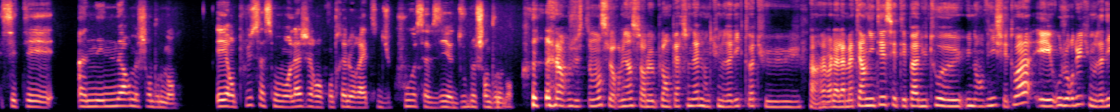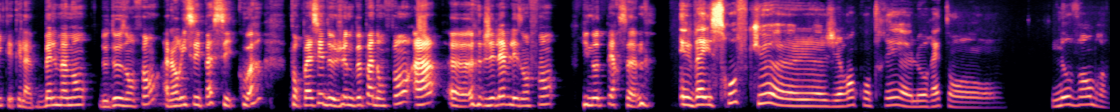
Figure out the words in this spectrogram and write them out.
C'était un énorme chamboulement. Et en plus, à ce moment-là, j'ai rencontré Laurette. Du coup, ça faisait double chamboulement. Alors justement, si on revient sur le plan personnel, donc tu nous as dit que toi, tu, enfin voilà, la maternité, c'était pas du tout une envie chez toi. Et aujourd'hui, tu nous as dit que tu étais la belle maman de deux enfants. Alors il s'est passé quoi pour passer de je ne veux pas d'enfants à euh, j'élève les enfants d'une autre personne? Eh ben, il se trouve que euh, j'ai rencontré euh, Laurette en novembre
